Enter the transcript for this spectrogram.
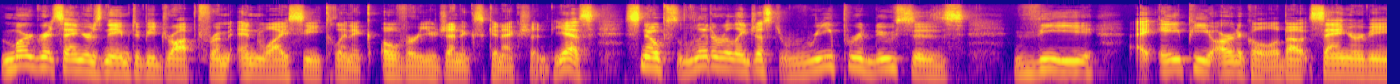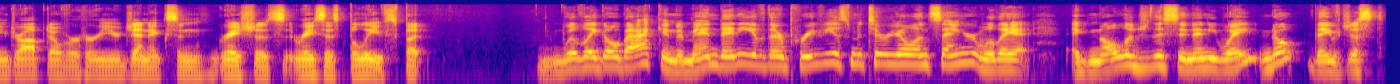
Margaret Sanger's name to be dropped from NYC Clinic over eugenics connection. Yes, Snopes literally just reproduces the AP article about Sanger being dropped over her eugenics and racist, racist beliefs, but will they go back and amend any of their previous material on Sanger? Will they acknowledge this in any way? Nope, they've just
